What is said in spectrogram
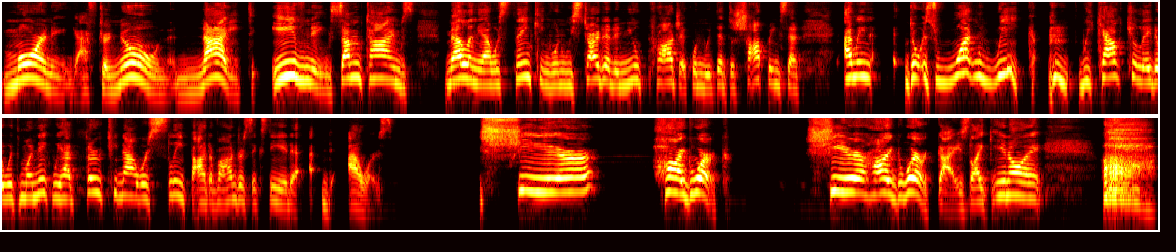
Morning, afternoon, night, evening. Sometimes, Melanie, I was thinking when we started a new project, when we did the shopping center, I mean, there was one week we calculated with Monique, we had 13 hours sleep out of 168 hours. Sheer hard work. Sheer hard work, guys. Like, you know, I, ah,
